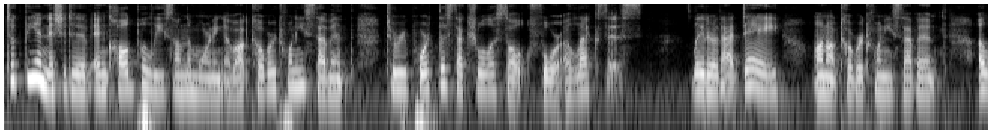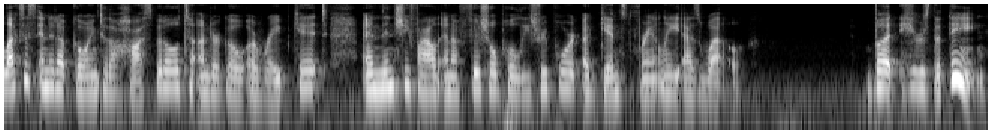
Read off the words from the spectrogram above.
took the initiative and called police on the morning of October 27th to report the sexual assault for Alexis. Later that day, on October 27th, Alexis ended up going to the hospital to undergo a rape kit, and then she filed an official police report against Brantley as well. But here's the thing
